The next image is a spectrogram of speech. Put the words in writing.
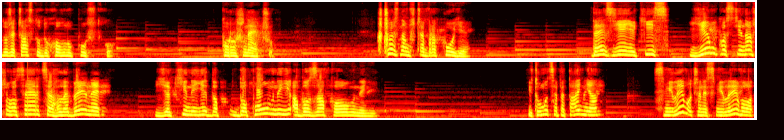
дуже часто духовну пустку, порожнечу. Щось нам ще бракує. Десь є якісь ємкості нашого серця, глибини, які не є доповнені або заповнені. І тому це питання сміливо чи несміливо,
